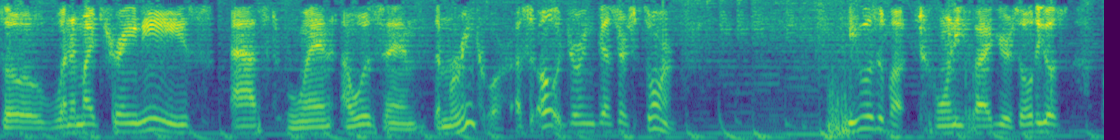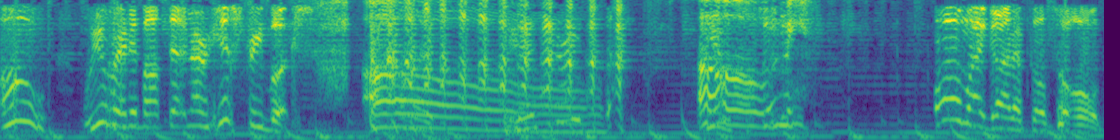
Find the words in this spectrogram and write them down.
So one of my trainees asked when I was in the Marine Corps. I said, "Oh, during Desert Storm." He was about 25 years old. He goes, "Oh, we read about that in our history books." Oh, oh man. Oh my god, I feel so old.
